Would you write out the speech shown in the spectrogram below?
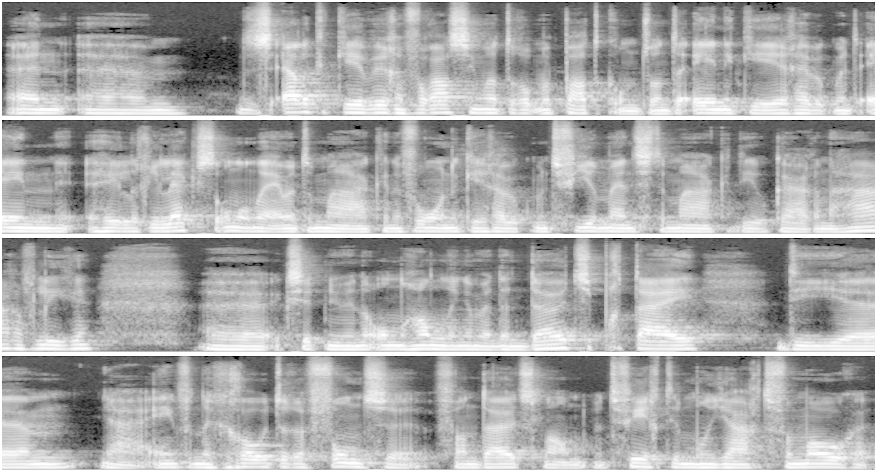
En um, dus elke keer weer een verrassing wat er op mijn pad komt. Want de ene keer heb ik met één hele relaxed ondernemer te maken. En de volgende keer heb ik met vier mensen te maken die elkaar in de haren vliegen. Uh, ik zit nu in de onderhandelingen met een Duitse partij. Die uh, ja, een van de grotere fondsen van Duitsland met 14 miljard vermogen.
